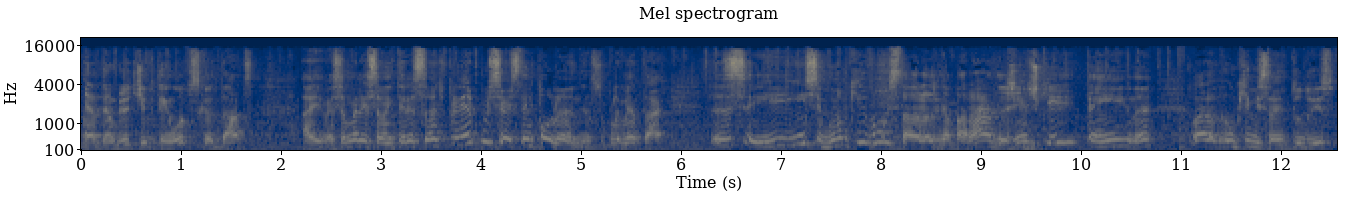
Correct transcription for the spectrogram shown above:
Ela tem um objetivo, tem outros candidatos. Aí vai ser uma eleição interessante, primeiro por ser extemporânea, suplementar. E em segundo, porque vão estar ali na parada gente que tem, né? Agora, o que me estranha de tudo isso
